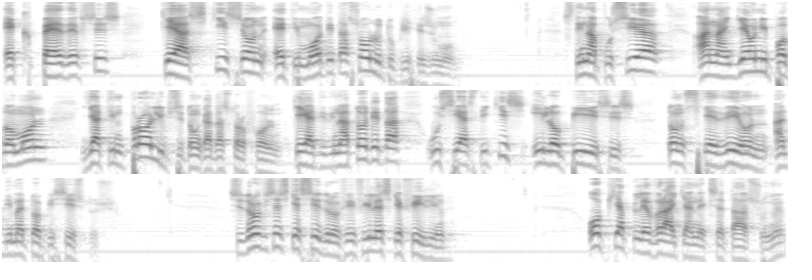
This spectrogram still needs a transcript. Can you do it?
εκπαίδευσης και ασκήσεων ετοιμότητας όλου του πληθυσμού. Στην απουσία αναγκαίων υποδομών για την πρόληψη των καταστροφών και για τη δυνατότητα ουσιαστικής υλοποίησης των σχεδίων αντιμετώπισης τους. Συντρόφισσες και σύντροφοι, φίλες και φίλοι, όποια πλευρά και αν εξετάσουμε,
